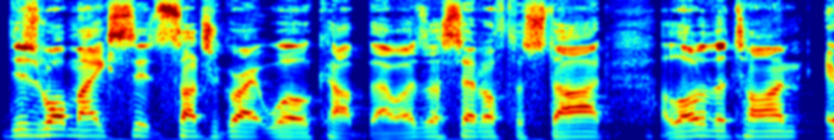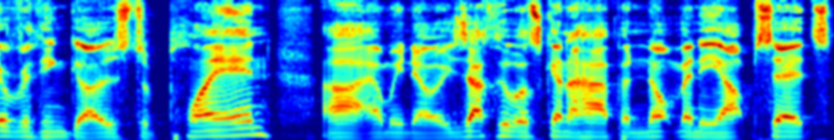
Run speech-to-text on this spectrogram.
this is what makes it such a great World Cup, though. As I said off the start, a lot of the time everything goes to plan, uh, and we know exactly what's going to happen. Not many upsets.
